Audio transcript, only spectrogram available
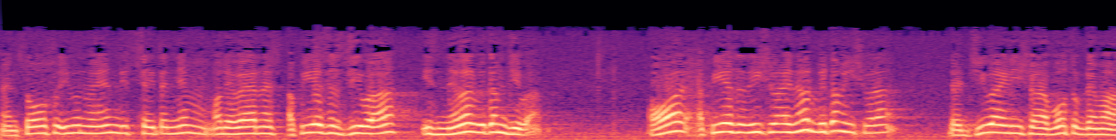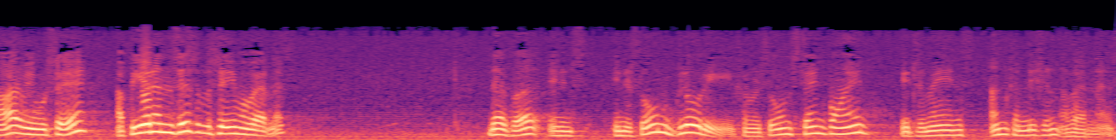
And so also even when this Chaitanyam or the awareness appears as Jiva, is never become Jiva. Or appears as Ishvara, is never become Ishvara. That Jiva and Ishvara, both of them are, we would say, appearances of the same awareness. Therefore, in its, in its own glory, from its own standpoint, it remains unconditioned awareness.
